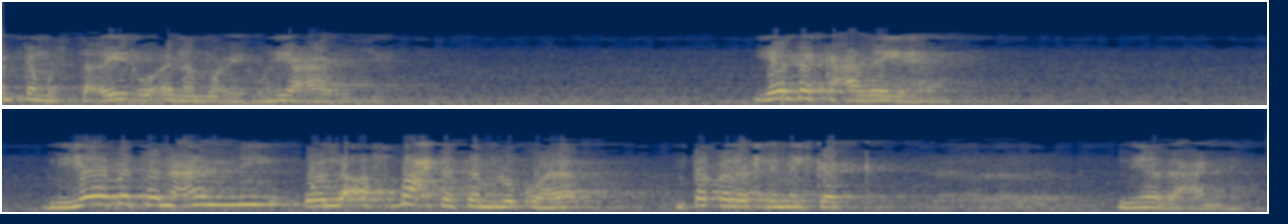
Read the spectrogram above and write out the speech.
أنت مستعير وأنا معير وهي عارية. يدك عليها. نيابة عني ولا أصبحت تملكها؟ انتقلت لملكك. نيابة عني.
